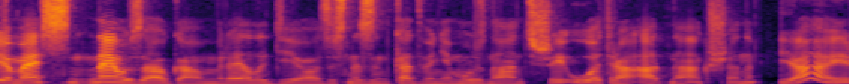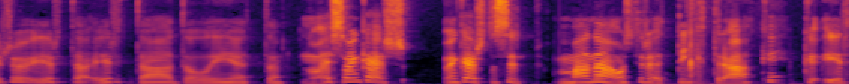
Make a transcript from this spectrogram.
ja mēs neuzaugām reliģiozi, es nezinu, kad viņam uznāca šī otrā atnākšana. Jā, ir, ir, tā, ir tāda lieta. Nu, es vienkārši. Vienkārši tas ir manā uzturē tik traki, ka ir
